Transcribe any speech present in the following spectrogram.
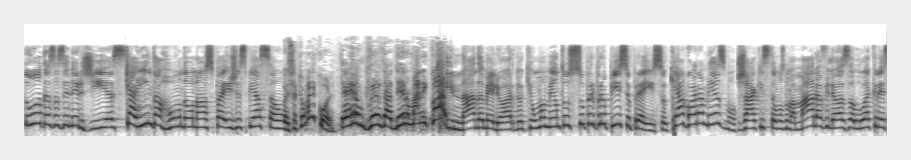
todas as energias que ainda rondam o nosso país de expiação. Isso aqui é um manicômio. Terra é um verdadeiro manicômio. E nada melhor do que um momento super propício pra isso, que é agora mesmo, já que estamos numa maravilhosa lua crescente.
